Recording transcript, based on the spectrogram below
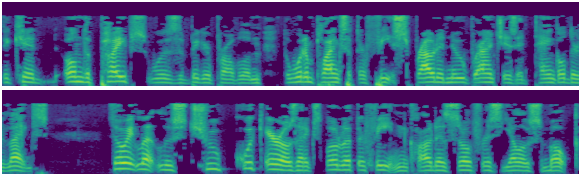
the kid on the pipes was the bigger problem. The wooden planks at their feet sprouted new branches and tangled their legs. Zoe let loose two quick arrows that exploded at their feet and clouded sulphurous yellow smoke.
